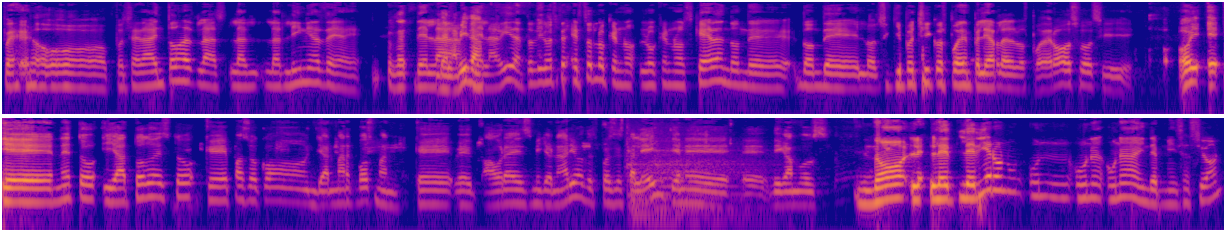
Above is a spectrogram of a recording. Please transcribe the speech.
pero pues se da en todas las, las, las líneas de, Pues de, la, de la vida. de la vida. Entonces digo, este- esto es lo que, no, lo que nos queda en donde, donde los equipos chicos pueden pelearle a los poderosos y Oye, eh, eh, Neto, y a todo esto, ¿qué pasó con Jan-Marc Bosman? Que eh, ahora es millonario después de esta ley, tiene, eh, digamos, no, le, le- le dieron un- un- una, una indemnización,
